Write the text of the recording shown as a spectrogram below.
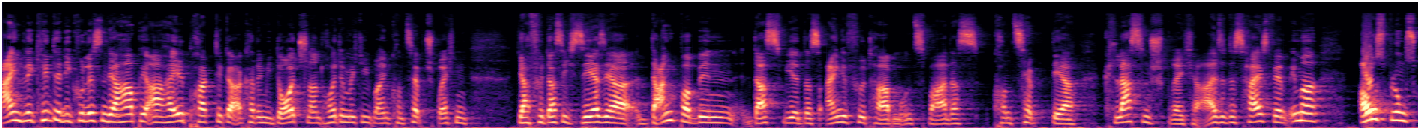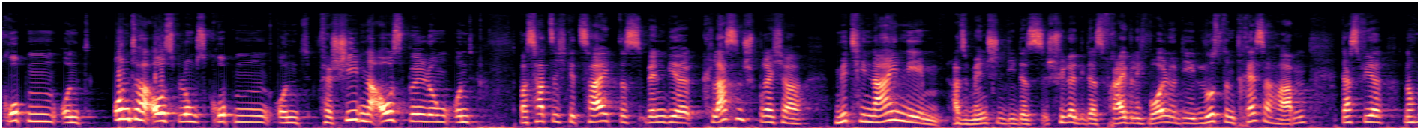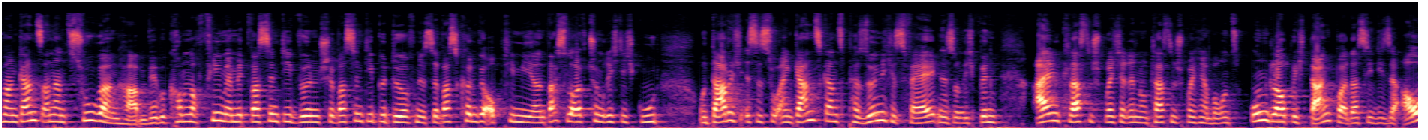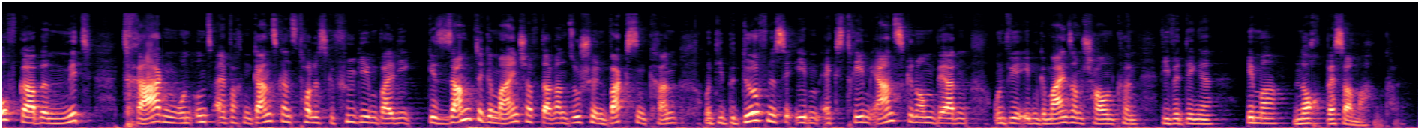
Ein Blick hinter die Kulissen der HPA Heilpraktiker Akademie Deutschland. Heute möchte ich über ein Konzept sprechen, ja, für das ich sehr, sehr dankbar bin, dass wir das eingeführt haben, und zwar das Konzept der Klassensprecher. Also das heißt, wir haben immer Ausbildungsgruppen und Unterausbildungsgruppen und verschiedene Ausbildungen und was hat sich gezeigt, dass wenn wir Klassensprecher mit hineinnehmen, also Menschen, die das, Schüler, die das freiwillig wollen und die Lust und Interesse haben, dass wir nochmal einen ganz anderen Zugang haben. Wir bekommen noch viel mehr mit, was sind die Wünsche, was sind die Bedürfnisse, was können wir optimieren, was läuft schon richtig gut. Und dadurch ist es so ein ganz, ganz persönliches Verhältnis. Und ich bin allen Klassensprecherinnen und Klassensprechern bei uns unglaublich dankbar, dass sie diese Aufgabe mittragen und uns einfach ein ganz, ganz tolles Gefühl geben, weil die gesamte Gemeinschaft daran so schön wachsen kann und die Bedürfnisse eben extrem ernst genommen werden und wir eben gemeinsam schauen können, wie wir Dinge immer noch besser machen können.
